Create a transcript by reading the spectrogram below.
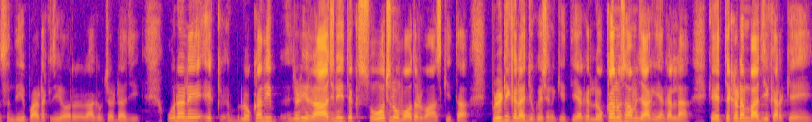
ਸੰਦੀਪ ਪਾਠਕ ਜੀ ਔਰ ਰਾਘਵ ਚੱਡਾ ਜੀ ਉਹਨਾਂ ਨੇ ਇੱਕ ਲੋਕਾਂ ਦੀ ਜਿਹੜੀ ਰਾਜਨੀਤਿਕ ਸੋਚ ਨੂੰ ਬਹੁਤ ਐਡਵਾਂਸ ਕੀਤਾ ਪੋਲੀਟੀਕਲ ਐਜੂਕੇਸ਼ਨ ਕੀਤੀ ਆ ਕਿ ਲੋਕਾਂ ਨੂੰ ਸਮਝ ਆ ਗਈਆਂ ਗੱਲਾਂ ਕਿ ਤਿਕੜਮਬਾਜ਼ੀ ਕਰਕੇ ਇਹ।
